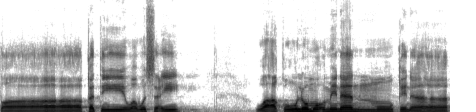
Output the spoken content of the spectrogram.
طاقتي ووسعي وأقول مؤمنا موقنا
